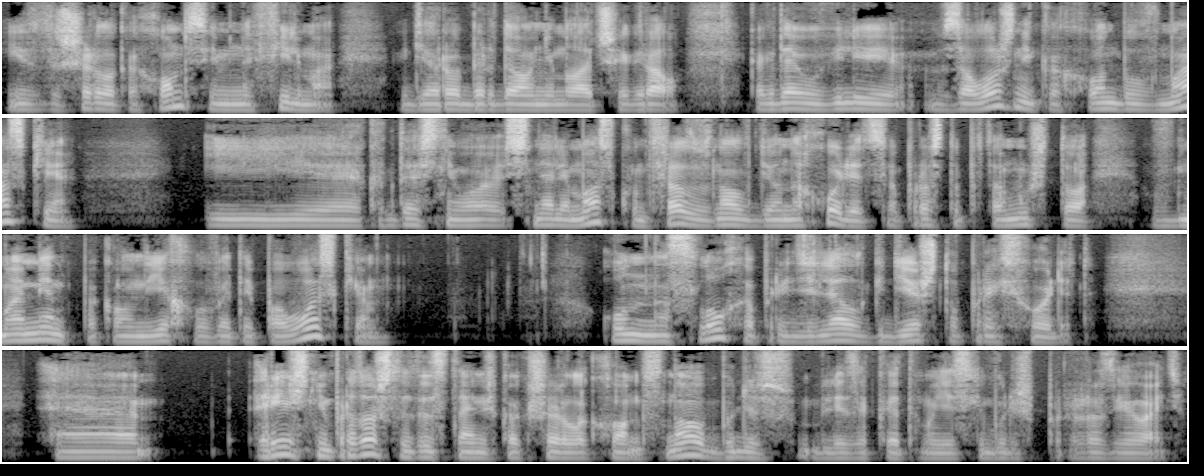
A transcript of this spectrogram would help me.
из Шерлока Холмса, именно фильма, где Роберт Дауни-младший играл. Когда его увели в заложниках, он был в маске, и когда с него сняли маску, он сразу знал, где он находится. Просто потому, что в момент, пока он ехал в этой повозке, он на слух определял, где что происходит. Речь не про то, что ты станешь как Шерлок Холмс, но будешь близок к этому, если будешь развивать.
